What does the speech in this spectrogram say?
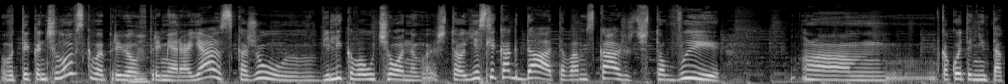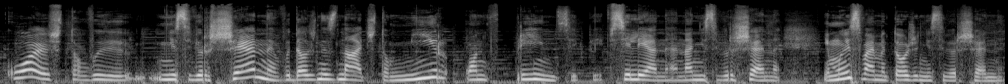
Вот ты Кончаловского привел в пример, а я скажу великого ученого, что если когда-то вам скажут, что вы какой-то не такой, что вы несовершенны, вы должны знать, что мир, он в принципе, Вселенная, она несовершенна. И мы с вами тоже несовершенны.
